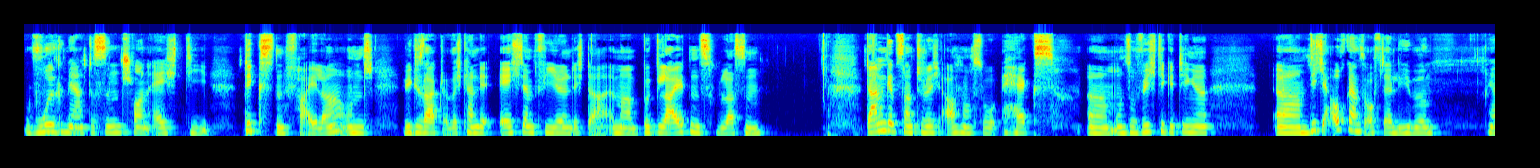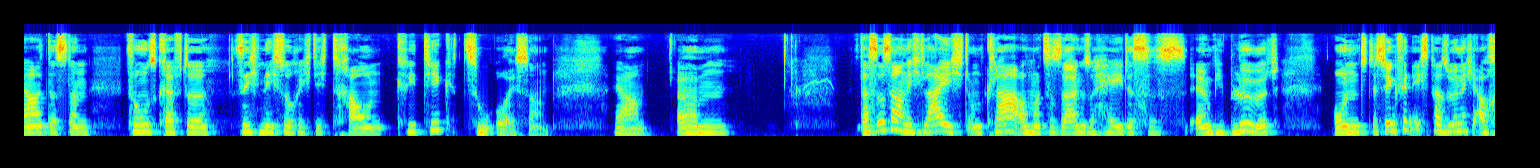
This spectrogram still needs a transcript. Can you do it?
wohlgemerkt, das sind schon echt die dicksten Pfeiler. Und wie gesagt, also ich kann dir echt empfehlen, dich da immer begleiten zu lassen dann gibt's natürlich auch noch so Hacks ähm, und so wichtige Dinge, ähm, die ich auch ganz oft erlebe. Ja, dass dann Führungskräfte sich nicht so richtig trauen, Kritik zu äußern. Ja, ähm, das ist auch nicht leicht und klar auch mal zu sagen, so hey, das ist irgendwie blöd. Und deswegen finde ich es persönlich auch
